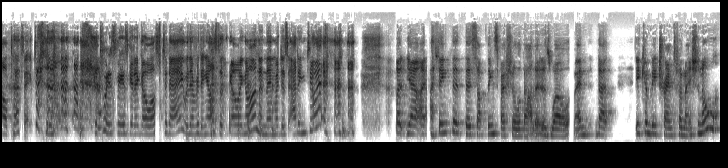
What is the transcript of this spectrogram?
oh, perfect. the Twitter sphere is going to go off today with everything else that's going on, and then we're just adding to it. but yeah, I, I think that there's something special about it as well, and that it can be transformational.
